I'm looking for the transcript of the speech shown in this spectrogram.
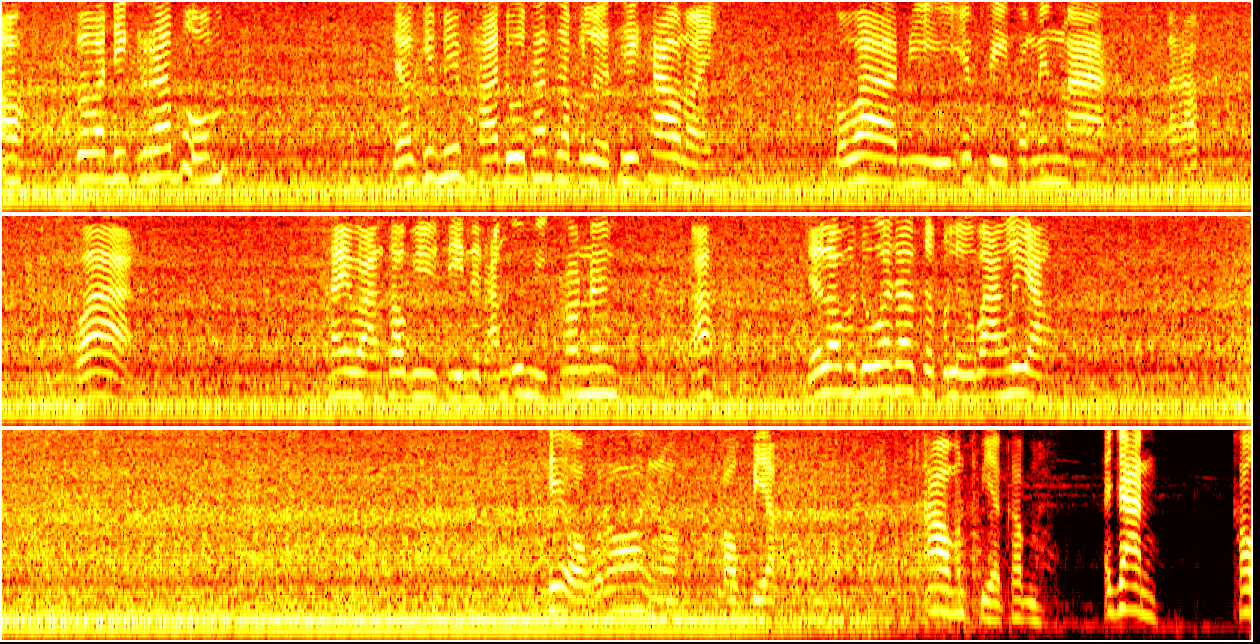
เอาสวัสดีครับผม เดี๋ยวคลิปนี้พาดูท่านสับเปลือเทข้าวหน่อย เพราะว่ามี FC คอมเมนต์มานะครับ ว่าให้วางท่อ PVC ในถังอุ้มอีกท่อนนึงอะเดี๋ยวเรามาดูว่าท่านสับเปลือวางหรือยังเทออกก็ร้อนเนาะเขาเปียกข้าวมันเปียกครับ อาจารย์เขา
